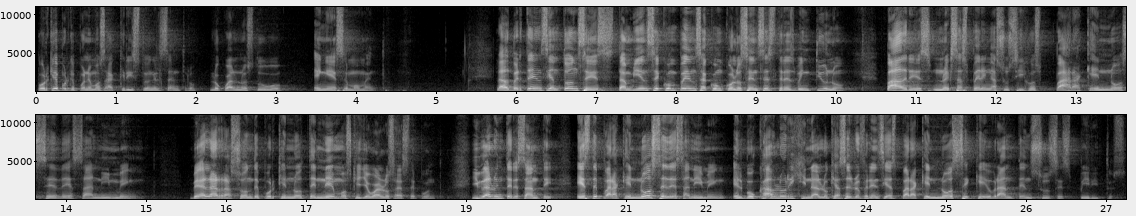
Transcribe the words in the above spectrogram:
¿Por qué? Porque ponemos a Cristo en el centro, lo cual no estuvo en ese momento. La advertencia entonces también se compensa con Colosenses 3:21. Padres, no exasperen a sus hijos para que no se desanimen. Vea la razón de por qué no tenemos que llevarlos a este punto. Y vea lo interesante, este para que no se desanimen, el vocablo original lo que hace referencia es para que no se quebranten sus espíritus.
